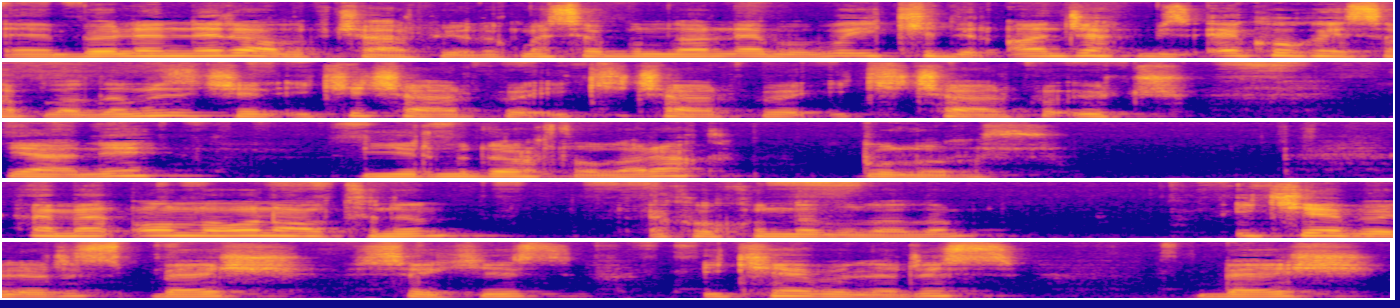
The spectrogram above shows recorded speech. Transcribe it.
bölenleri alıp çarpıyorduk. Mesela bunların EBOB'u 2'dir. Ancak biz ekok hesapladığımız için 2 çarpı 2 çarpı 2 çarpı 3 yani 24 olarak buluruz. Hemen 10 ile 16'nın ekokunu da bulalım. 2'ye böleriz 5, 8. 2'ye böleriz 5,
